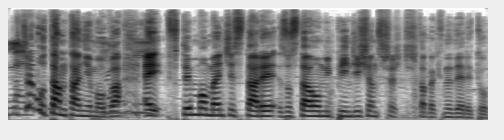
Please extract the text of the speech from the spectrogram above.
lepiej. Czemu tamta nie mogła? Ej, w tym momencie, stary, zostało mi 56 sztabek nederytu.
